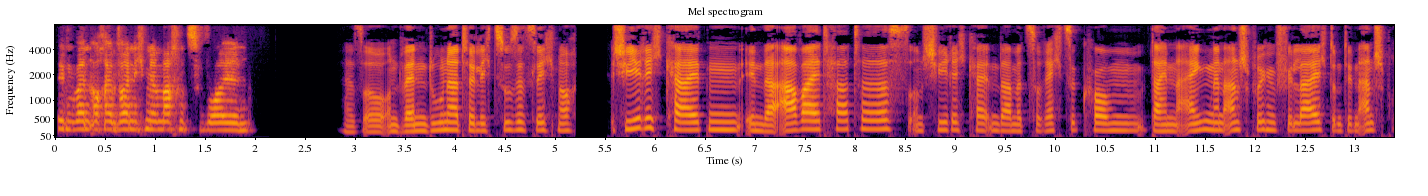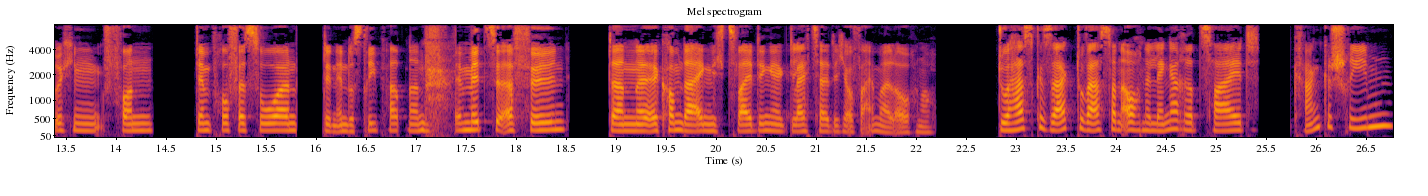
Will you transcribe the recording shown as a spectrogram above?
irgendwann auch einfach nicht mehr machen zu wollen. Also, und wenn du natürlich zusätzlich noch Schwierigkeiten in der Arbeit hattest und Schwierigkeiten damit zurechtzukommen, deinen eigenen Ansprüchen vielleicht und den Ansprüchen von den Professoren, den Industriepartnern mitzuerfüllen, dann äh, kommen da eigentlich zwei Dinge gleichzeitig auf einmal auch noch. Du hast gesagt, du warst dann auch eine längere Zeit krankgeschrieben.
